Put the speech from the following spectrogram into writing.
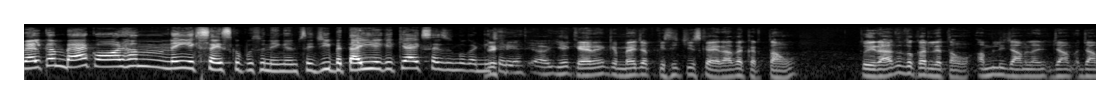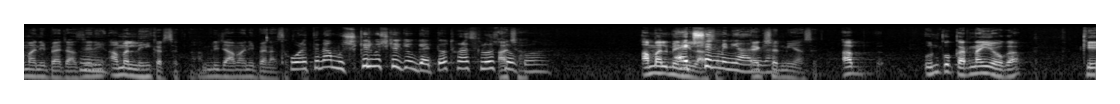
वेलकम बैक। और हम नई एक्सरसाइज को सुनेंगे उनसे जी बताइए कि क्या एक्सरसाइज उनको करनी चाहिए? ये कह रहे हैं कि मैं जब किसी चीज़ का इरादा करता हूँ तो इरादा तो कर लेता हूँ। अमली जामा जाम, जामा नहीं पहचान सकता यानी अमल नहीं कर सकता। अमली जामा नहीं पहना सकता थोड़ा इतना मुश्किल मुश्किल क्यों कहते हो? थोड़ा स्लो स्लो अच्छा। को अमल में Action में नहीं आ। एक्शन में आ सकता। अब उनको करना ही होगा कि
